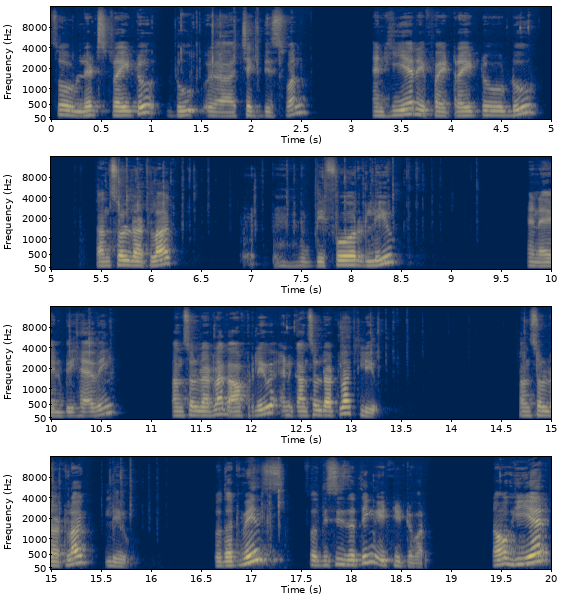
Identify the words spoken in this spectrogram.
So let's try to do uh, check this one. And here if i try to do console.log before leave and i will be having console.log after leave and console.log leave. Console.log leave. So that means so this is the thing it need to work. Now here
